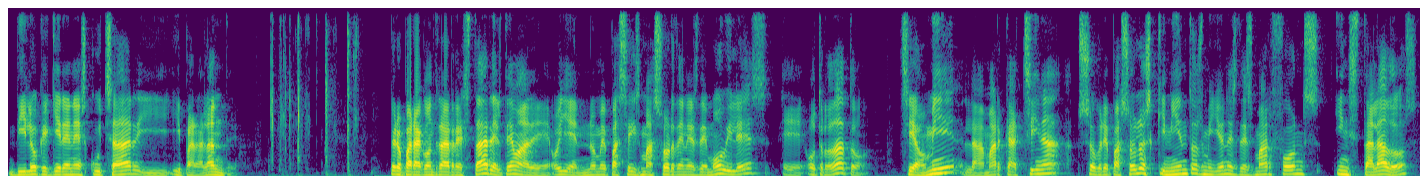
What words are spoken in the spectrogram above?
di lo que quieren escuchar y, para adelante. Pero para contrarrestar el tema de, oye, no me paséis más órdenes de móviles, eh, otro dato. Xiaomi, la marca china, sobrepasó los 500 millones de smartphones instalados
